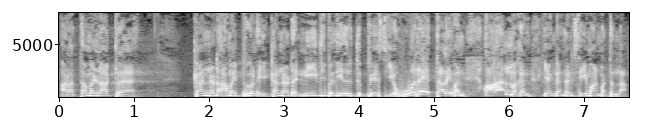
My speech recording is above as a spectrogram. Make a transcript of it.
ஆனா தமிழ்நாட்டில் கன்னட அமைப்புகளை கன்னட நீதிபதி எதிர்த்து பேசிய ஒரே தலைவன் ஆண்மகன் எங்கண்ணன் சீமான் மட்டும்தான்.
